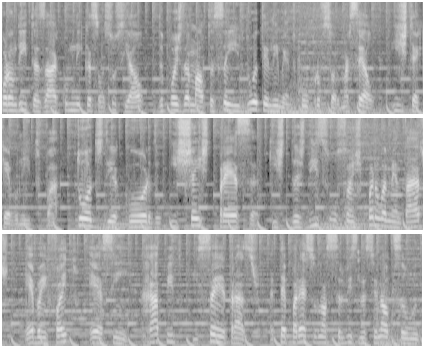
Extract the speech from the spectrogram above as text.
foram ditas à comunicação social depois da malta sair do atendimento com o professor Marcelo. Isto é que é bonito, pá. Todos de acordo e cheios de pressa que isto das dissoluções parlamentares é bem feito, é assim, rápido e sem atrasos. Até parece o nosso Serviço Nacional de Saúde.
